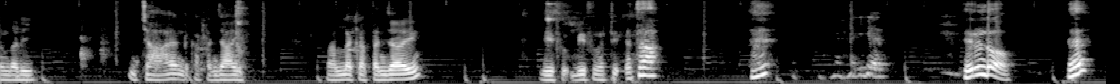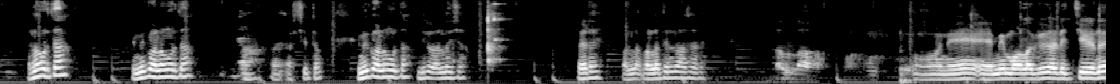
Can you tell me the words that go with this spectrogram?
എന്താടി? ചായ ഉണ്ട് കട്ടൻ ചായ. നല്ല കട്ടൻ ചായയും ബീഫ് ബീഫ് പറ്റി. എത്താ. തരുണ്ടോ ഏ? വെള്ളം കൊടുത്താ? എമ്മിക്ക് വെള്ളം കൊടുത്താ? ആ ഇറച്ചിട്ടോ എമ്മിക്ക് വെള്ളം കൊടുത്താ? ഇതിൽ വെള്ളം വെച്ചാ വേടേ വെള്ളം വെള്ളത്തിന്റെ ഗ്ലാസ് അല്ലാ. മോനെ എമി മുളക് കടിച്ചാണ്.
